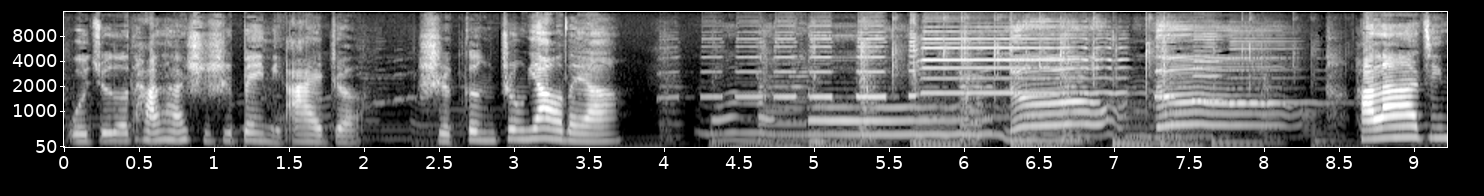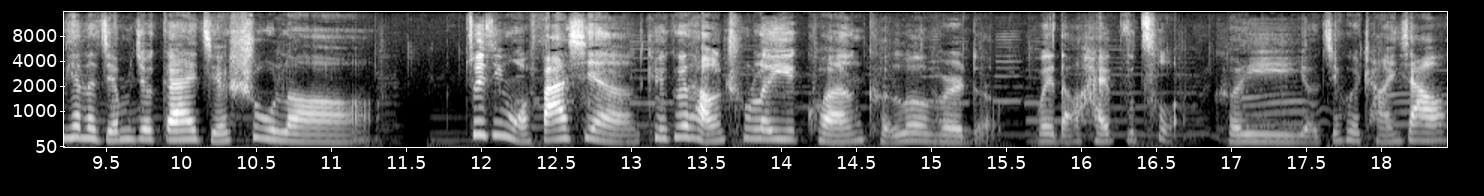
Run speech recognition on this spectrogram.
我觉得踏踏实实被你爱着是更重要的呀。好啦，今天的节目就该结束了。最近我发现 QQ 糖出了一款可乐味的，味道还不错，可以有机会尝一下哦。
